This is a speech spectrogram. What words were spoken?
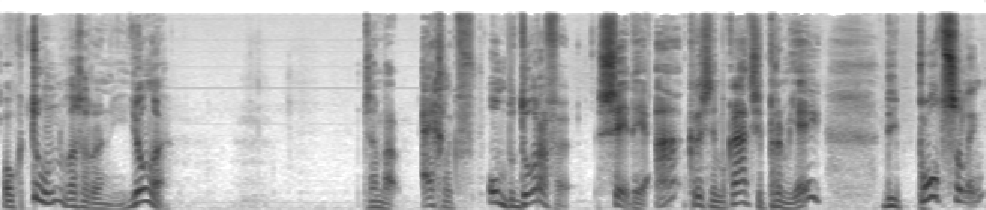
Ook toen was er een jonge, zeg maar eigenlijk onbedorven CDA, Christen-Democratische premier, die plotseling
